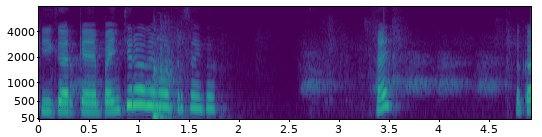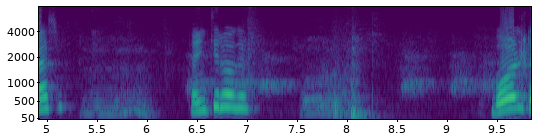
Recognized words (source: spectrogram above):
ਕੀ ਕਰਕੇ ਆਏ ਪੈਂਚਰ ਹੋ ਗਿਆ ਮੋਟਰਸਾਈਕਲ? ਹੈ? ਆਕਾਸ਼? ਪੈਂਚਰ ਹੋ ਗਿਆ ਬੋਲਟ?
